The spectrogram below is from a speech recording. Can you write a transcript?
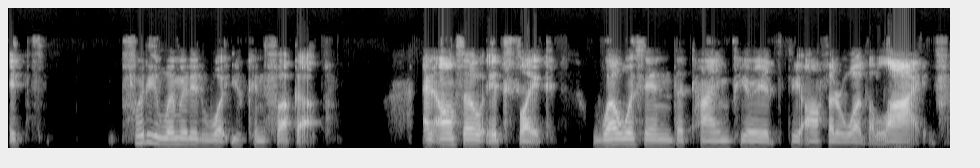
it's pretty limited what you can fuck up. And also it's like well within the time period the author was alive.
